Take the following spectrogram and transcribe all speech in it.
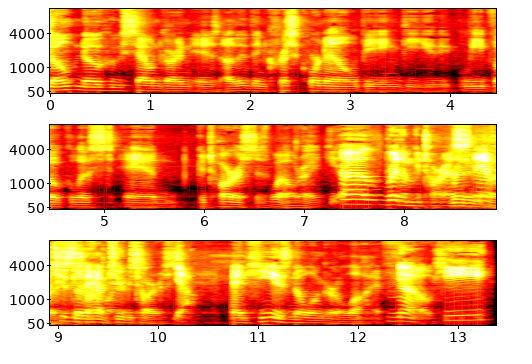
don't know who Soundgarden is other than Chris Cornell being the lead vocalist and guitarist as well, right? Uh, rhythm guitarist. Rhythm they have guitarist. two So they have two guitarists. Yeah. And he is no longer alive. No, he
